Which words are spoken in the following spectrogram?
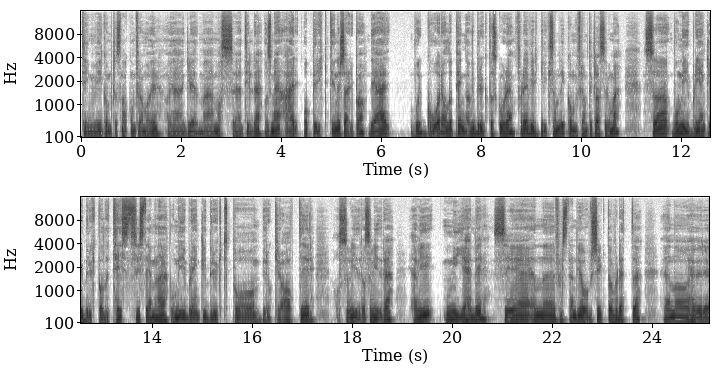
ting vi kommer til å snakke om framover, og jeg gleder meg masse til det. Noe som jeg er oppriktig nysgjerrig på, det er hvor går alle penga vi bruker på skole, for det virker ikke som de kommer fram til klasserommet. Så hvor mye blir egentlig brukt på alle testsystemene, hvor mye blir egentlig brukt på byråkrater, osv., osv. Jeg vil mye heller se en eh, fullstendig oversikt over dette enn å høre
